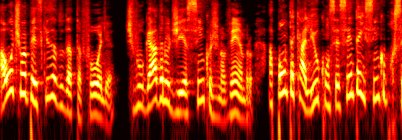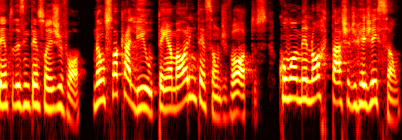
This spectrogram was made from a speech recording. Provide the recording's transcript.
A última pesquisa do Datafolha divulgada no dia 5 de novembro, aponta Calil com 65% das intenções de voto. Não só Calil tem a maior intenção de votos, como a menor taxa de rejeição,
